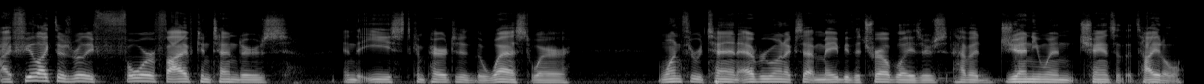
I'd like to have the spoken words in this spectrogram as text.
I feel like there's really four or five contenders in the East compared to the West where 1 through 10 everyone except maybe the Trailblazers have a genuine chance at the title.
